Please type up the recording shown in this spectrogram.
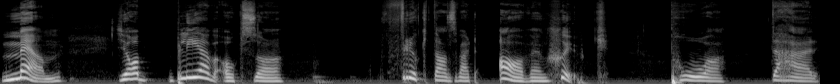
Men jag blev också fruktansvärt avundsjuk på det här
